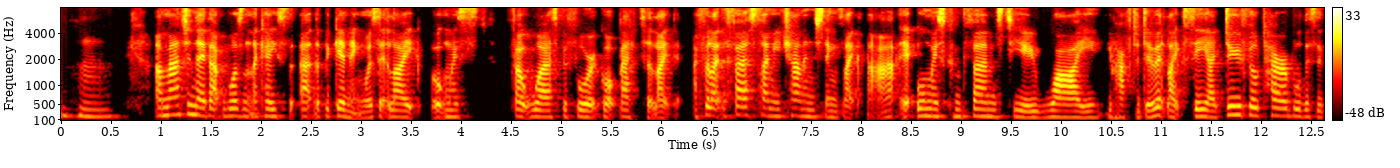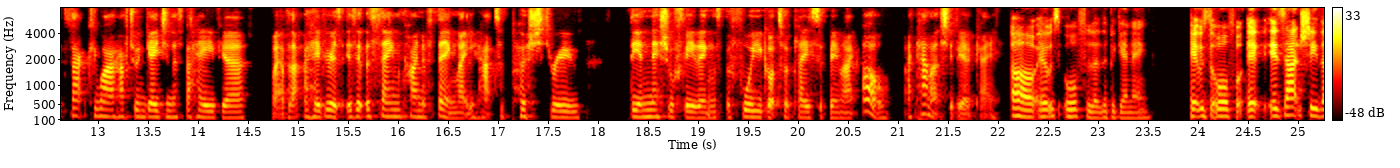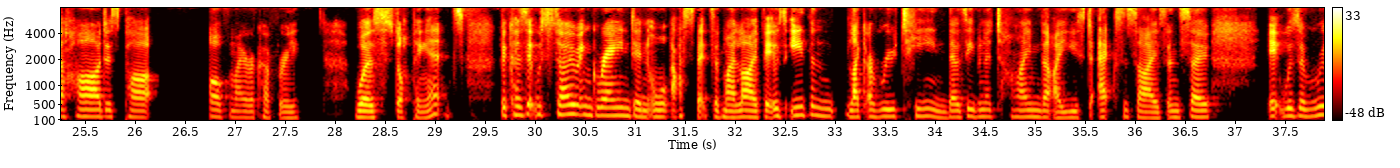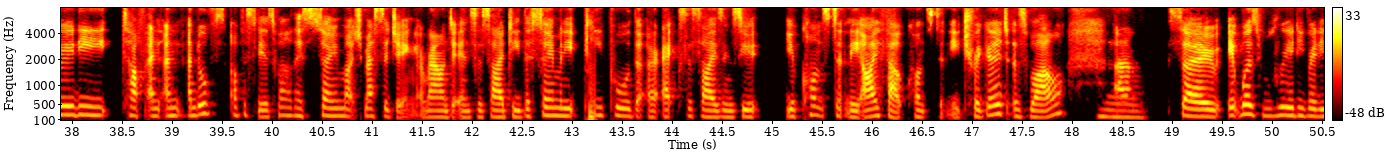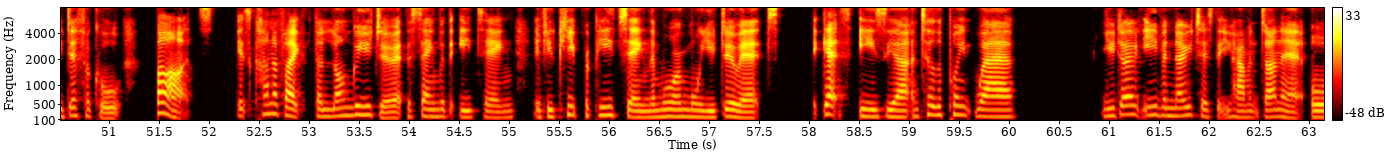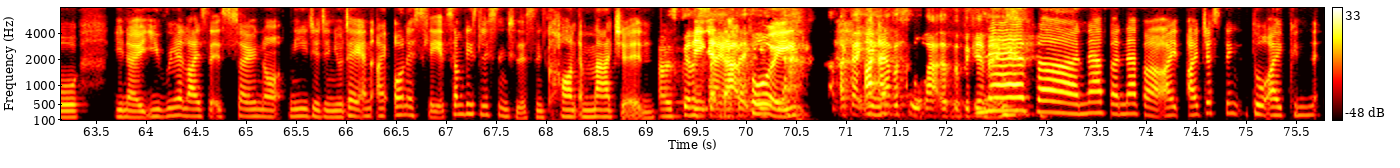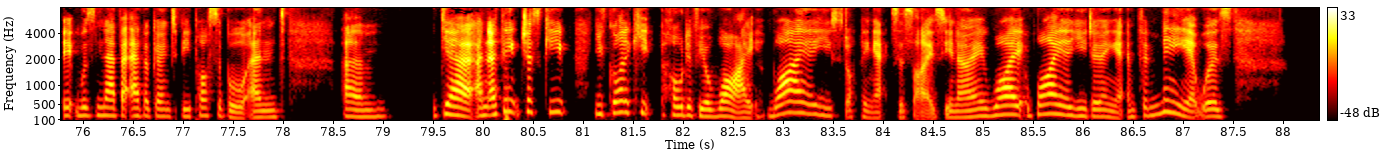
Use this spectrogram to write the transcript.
Mm-hmm. Imagine though that wasn't the case at the beginning. Was it like almost felt worse before it got better? Like I feel like the first time you challenge things like that, it almost confirms to you why you have to do it. Like, see, I do feel terrible. This is exactly why I have to engage in this behavior, whatever that behavior is. Is it the same kind of thing? Like you had to push through the initial feelings before you got to a place of being like, oh, I can actually be okay? Oh, it was awful at the beginning. It was awful. It, it's actually the hardest part of my recovery was stopping it because it was so ingrained in all aspects of my life. It was even like a routine. There was even a time that I used to exercise. And so it was a really tough and and and obviously as well there's so much messaging around it in society there's so many people that are exercising so you, you're constantly i felt constantly triggered as well mm. um, so it was really really difficult but it's kind of like the longer you do it the same with eating if you keep repeating the more and more you do it it gets easier until the point where you don't even notice that you haven't done it or you know you realize that it's so not needed in your day. And i honestly if somebody's listening to this and can't imagine i was going to say at that point you, i bet you I, never thought that at the beginning. Never never never. I i just think thought i can it was never ever going to be possible. And um yeah and i think just keep you've got to keep hold of your why. Why are you stopping exercise you know? Why why are you doing it? And for me it was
